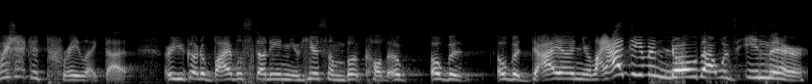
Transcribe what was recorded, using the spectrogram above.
I wish I could pray like that. Or you go to Bible study and you hear some book called Obadiah and you're like, I didn't even know that was in there.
